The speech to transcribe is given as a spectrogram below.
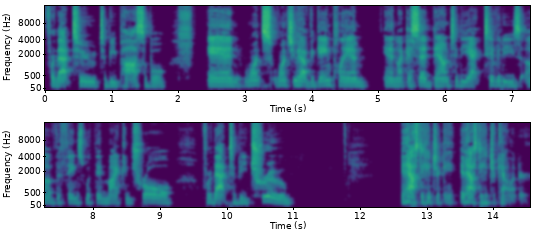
for that to to be possible. And once once you have the game plan and like i said down to the activities of the things within my control for that to be true it has to hit your it has to hit your calendar.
